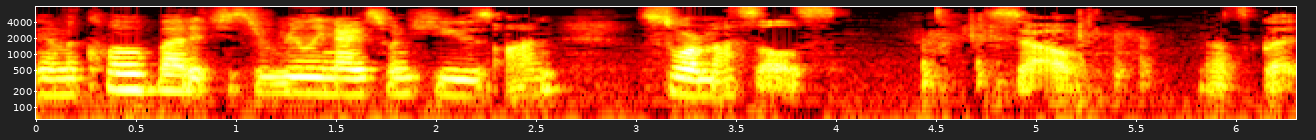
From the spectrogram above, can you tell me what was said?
and the clove bud, it's just a really nice one to use on sore muscles. So that's good.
